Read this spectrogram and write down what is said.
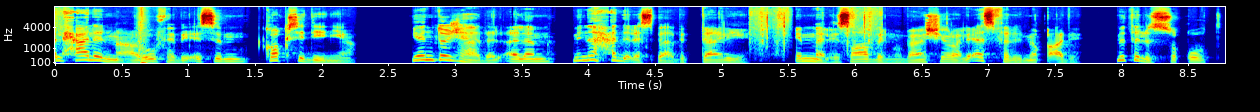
الحالة المعروفة باسم كوكسيدينيا. ينتج هذا الألم من أحد الأسباب التالية إما الإصابة المباشرة لأسفل المقعدة مثل السقوط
